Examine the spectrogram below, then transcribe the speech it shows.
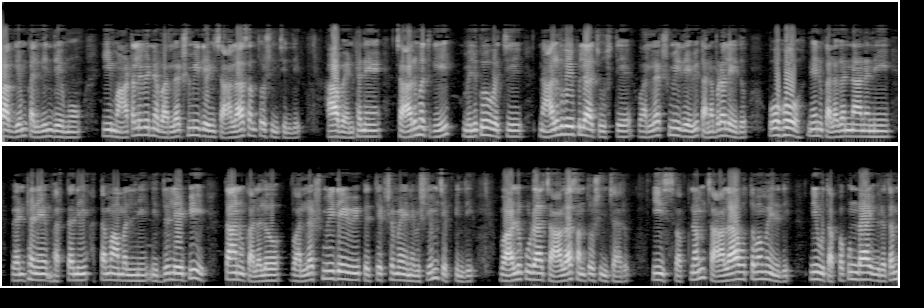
భాగ్యం కలిగిందేమో. ఈ మాటలు విన్న వరలక్ష్మీదేవి చాలా సంతోషించింది. ఆ వెంటనే చారుమతికి మెలకువ వచ్చి నాలుగు వైపులా చూస్తే వరలక్ష్మీదేవి కనబడలేదు. ఓహో నేను కలగన్నానని వెంటనే భర్తని అత్తమామల్ని నిద్రలేపి తాను కలలో వరలక్ష్మీదేవి ప్రత్యక్షమైన విషయం చెప్పింది. వాళ్ళు కూడా చాలా సంతోషించారు. ఈ స్వప్నం చాలా ఉత్తమమైనది. నీవు తప్పకుండా ఈ వ్రతం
